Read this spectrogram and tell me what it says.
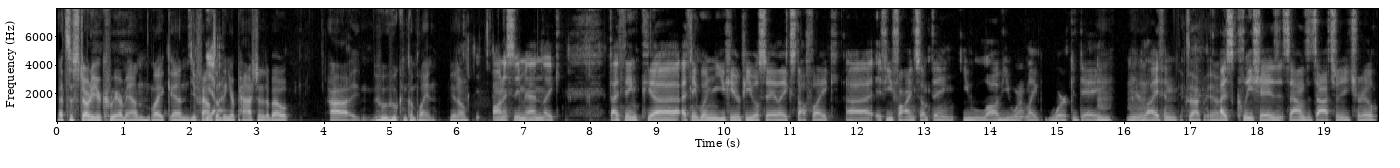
That's the start of your career, man. Like, and you found Yeah. something you're passionate about. Uh, who who can complain? You know? honestly, man, like I think uh, I think when you hear people say like stuff like uh, if you find something you love, you weren't like work a day in your life, and Exactly. Yeah. as cliche as it sounds, it's actually true.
